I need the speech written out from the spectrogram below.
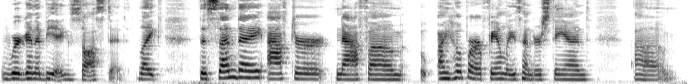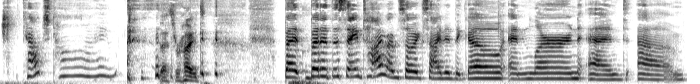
we're going to be exhausted. Like, the Sunday after NAFEM, I hope our families understand um, couch time. That's right. But but at the same time, I'm so excited to go and learn and um,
